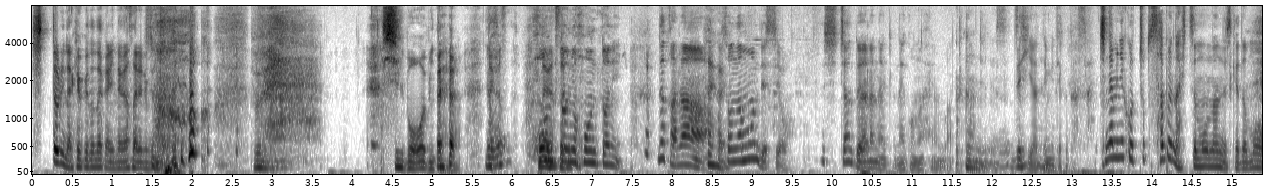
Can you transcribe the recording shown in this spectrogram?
い。しっとりな曲の中に流されるみたいな。死亡みたいな。本当に本当に。だから、はいはい。そんなもんですよ。ちゃんとやらないとね、この辺はって感じです。ぜひやってみてください。ちなみにこうちょっとサブな質問なんですけども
